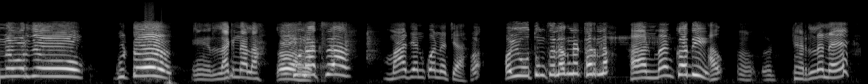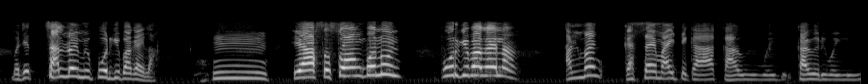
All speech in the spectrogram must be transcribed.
नवरदेव कुठं? ए, लग्नाला. हा. कुणाचा? माझ्या आणि कोणाच्या? अयो तुमचं लग्न ठरलं? हा आणि मग? कधी? अहो, अ, अ, ठरलं नाही. म्हणजे चाललोय मी पोरगी बघायला. हम्म हे असं सॉन्ग बनवून पोरगी बघायला. आणि मग? कसं आहे माहितीये का? कावेरी वहिनी कावेरी वहिनी.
